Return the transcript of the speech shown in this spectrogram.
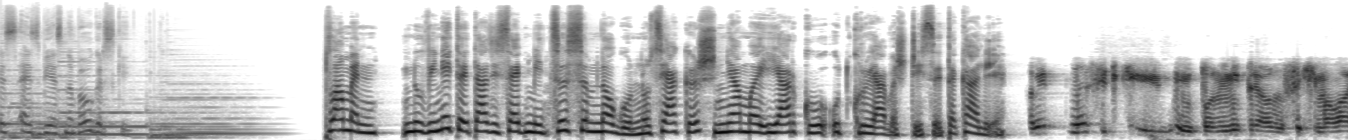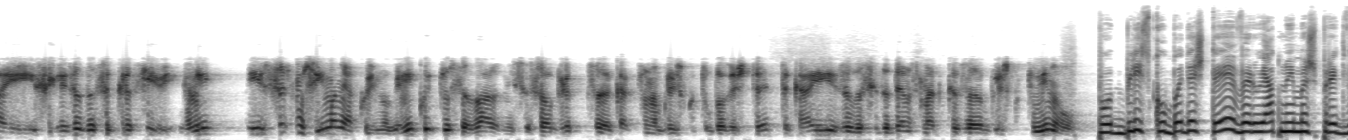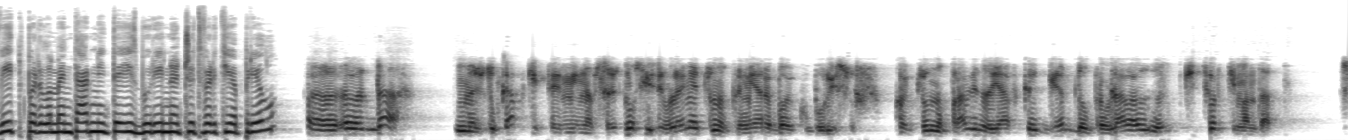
сте с SBS на български. Пламен, новините тази седмица са много, но сякаш няма ярко открояващи се, така ли е? Ами, не всички планини трябва да са Хималаи и Фили, за да са красиви. Нали? И всъщност има някои новини, които са важни с оглед както на близкото бъдеще, така и за да си дадем сметка за близкото минало. Под близко бъдеще, вероятно имаш предвид парламентарните избори на 4 април? Да. Между капките мина всъщност изявлението на премиера Бойко Борисов, който направи заявка ГЕРБ да управлява за четвърти мандат.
